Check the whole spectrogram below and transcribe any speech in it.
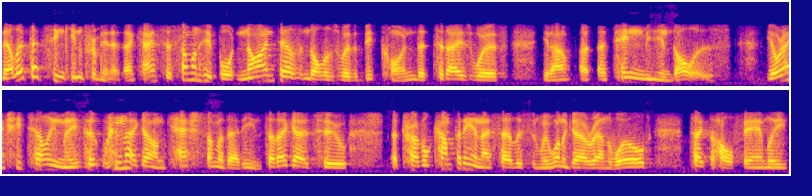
Now let that sink in for a minute, okay? So someone who bought nine thousand dollars worth of Bitcoin that today's worth, you know, a, a ten million dollars, you're actually telling me that when they go and cash some of that in, so they go to a travel company and they say, listen, we want to go around the world, take the whole family,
